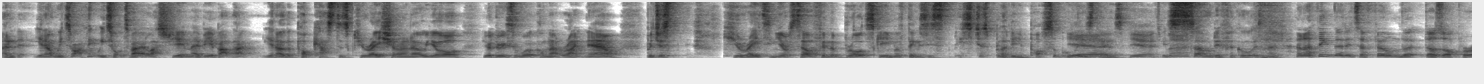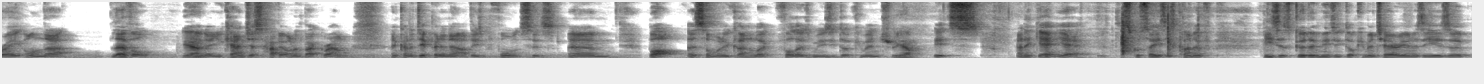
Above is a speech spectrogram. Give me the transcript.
And you know, we talk, I think we talked about it last year, maybe about that. You know, the podcasters curation. I know you're you're doing some work on that right now, but just curating yourself in the broad scheme of things is it's just bloody impossible these days. yeah, it's it's so difficult, isn't it? and I think that it's a film that does operate on that level Yeah. You know, you can just have it on in the background and kind of dip in and out of these performances. Um, but as someone who kind of like follows music documentary, Yeah. it's and again, yeah, Scorsese's kind of he's as good a music documentarian as he is a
